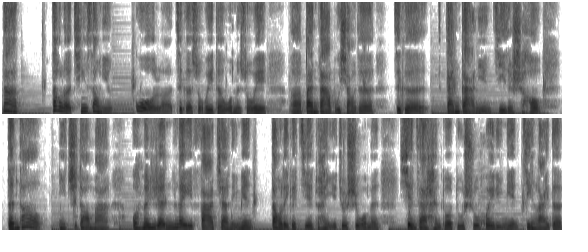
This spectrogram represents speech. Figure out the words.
那到了青少年，过了这个所谓的我们所谓呃半大不小的这个尴尬年纪的时候，等到你知道吗？我们人类发展里面到了一个阶段，也就是我们现在很多读书会里面进来的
